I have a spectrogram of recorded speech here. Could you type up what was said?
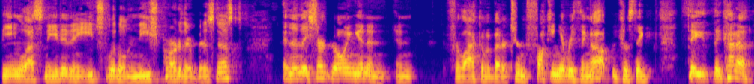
being less needed in each little niche part of their business, and then they start going in and and for lack of a better term, fucking everything up because they they they kind of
